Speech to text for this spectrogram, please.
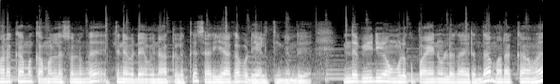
மறக்காம கமலில் சொல்லுங்க எத்தனை விட வினாக்களுக்கு சரியாக விடையளித்தீங்கன்று இந்த வீடியோ உங்களுக்கு பயனுள்ளதாக இருந்தால் மறக்காம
